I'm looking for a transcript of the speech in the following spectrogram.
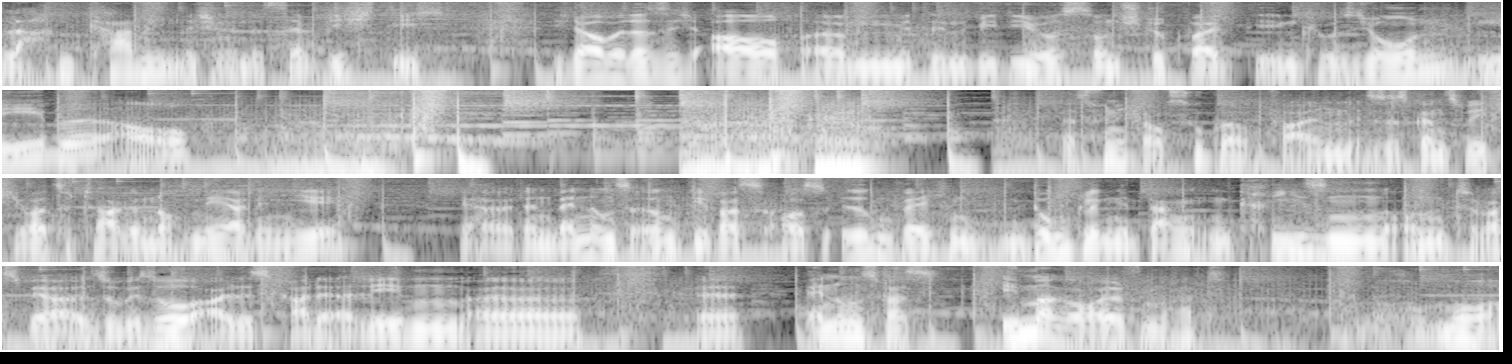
lachen kann. Ich finde das sehr wichtig. Ich glaube, dass ich auch ähm, mit den Videos so ein Stück weit die Inklusion lebe auch. Das finde ich auch super. Vor allem ist es ganz wichtig, heutzutage noch mehr denn je. Ja. Äh, denn wenn uns irgendwie was aus irgendwelchen dunklen Gedanken, Krisen und was wir sowieso alles gerade erleben, äh, äh, wenn uns was immer geholfen hat, dann Humor.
